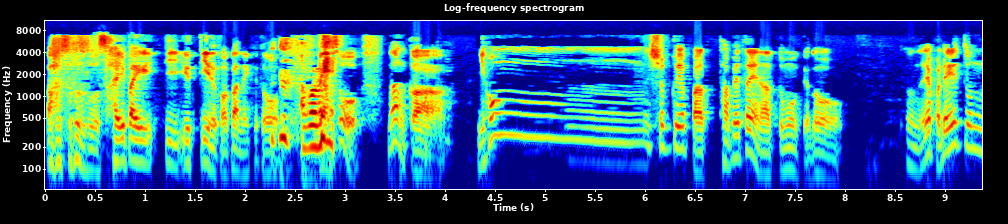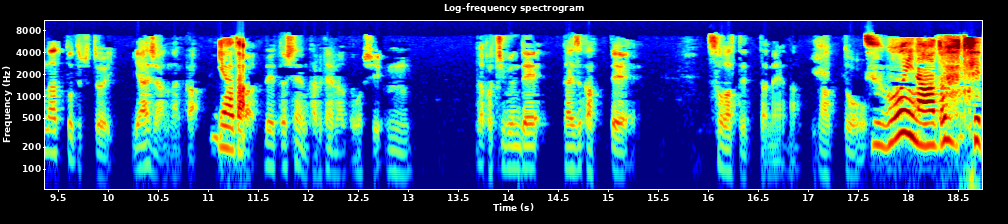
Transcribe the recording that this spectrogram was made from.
あ、そうそう、栽培って言っていいのかわかんないけど、あ、ごめん。そう、なんか、日本食やっぱ食べたいなと思うけど、そのやっぱ冷凍の納豆ってちょっと嫌じゃん、なんか。やだ。冷凍してないの食べたいなと思うし、うん。なんか自分で大豆買って育ててたね、な納豆を。すごいなと思って、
